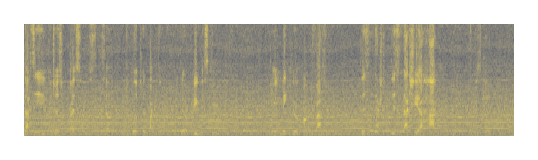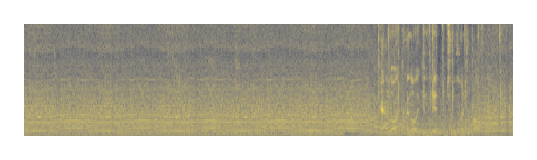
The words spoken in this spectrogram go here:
That's easy. You can just press so you go to the back to the previous gear. And you'll make your car faster. This is actually this is actually a hack this game. Okay, I know I, I know I can hit 200 miles an hour.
